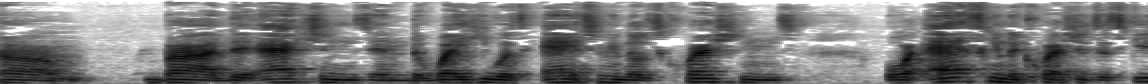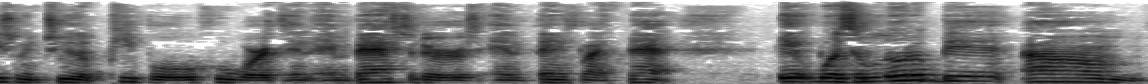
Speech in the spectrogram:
um, by the actions and the way he was answering those questions or asking the questions, excuse me, to the people who were in ambassadors and things like that. It was a little bit um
